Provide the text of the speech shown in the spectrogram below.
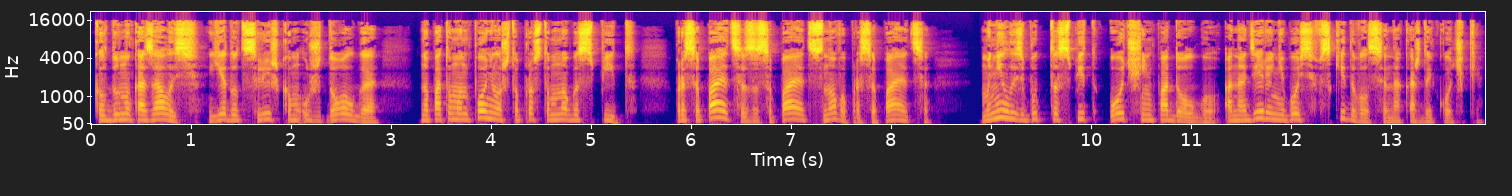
Колдуну казалось, едут слишком уж долго, но потом он понял, что просто много спит. Просыпается, засыпает, снова просыпается. Мнилось, будто спит очень подолгу, а на деле, небось, вскидывался на каждой кочке.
